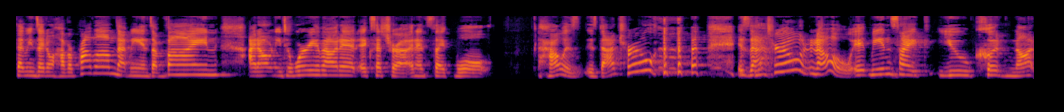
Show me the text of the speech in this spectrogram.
That means I don't have a problem. That means I'm fine. I don't need to worry about it, etc. And it's like, well, how is is that true? is that Yeah. true? No. It means like you could not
